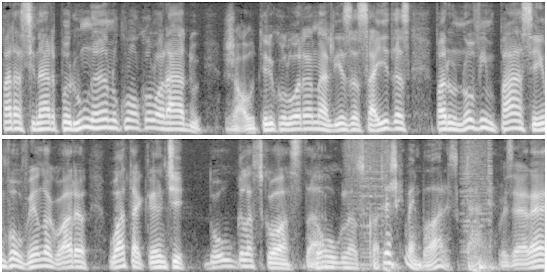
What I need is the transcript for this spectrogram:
para assinar por um ano com o Colorado. Já o tricolor analisa saídas para o novo impasse envolvendo agora o atacante Douglas Costa. Douglas Costa. Acho que vai embora esse cara. Pois é, né?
